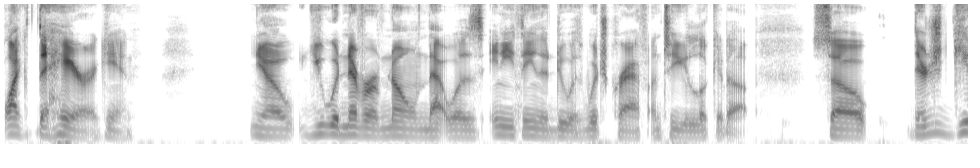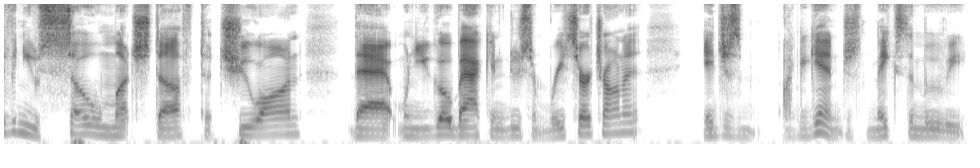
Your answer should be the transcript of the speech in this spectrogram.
like the hare again. You know, you would never have known that was anything to do with witchcraft until you look it up. So they're just giving you so much stuff to chew on that when you go back and do some research on it, it just like again just makes the movie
